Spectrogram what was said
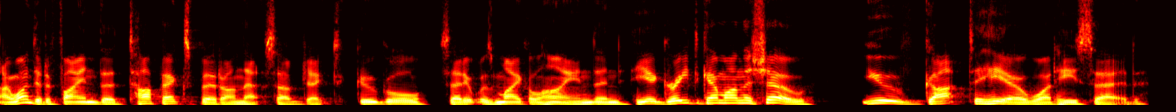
I wanted to find the top expert on that subject. Google said it was Michael Hind, and he agreed to come on the show. You've got to hear what he said.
